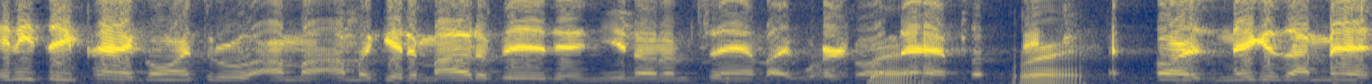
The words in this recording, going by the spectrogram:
anything Pat going through, I'm i I'm gonna get him out of it, and you know what I'm saying? Like work on Right. that. But Right. As far as niggas I met,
